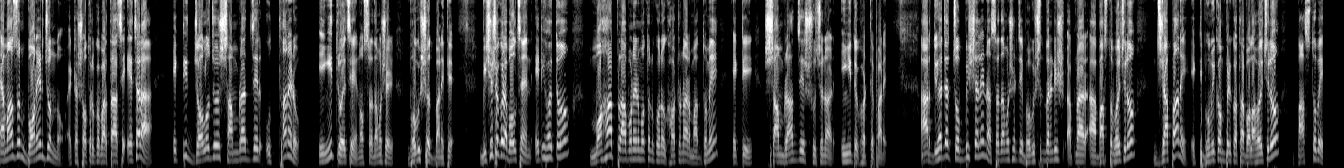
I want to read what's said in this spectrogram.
অ্যামাজন বনের জন্য একটা সতর্কবার্তা আছে। এছাড়া একটি জলজ সাম্রাজ্যের উত্থানেরও ইঙ্গিত রয়েছে নস্ট্রাদামসের ভবিষ্যৎবাণীতে। বিশেষজ্ঞরা বলছেন, এটি হয়তো মহাপ্লাবনের মতন কোনো ঘটনার মাধ্যমে একটি সাম্রাজ্যের সূচনার ইঙ্গিত ঘটতে পারে। আর দুই হাজার চব্বিশ সালে নাসরাদামসের যে ভবিষ্যৎবাণীটি আপনার বাস্তব হয়েছিল, জাপানে একটি ভূমিকম্পের কথা বলা হয়েছিল, বাস্তবে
